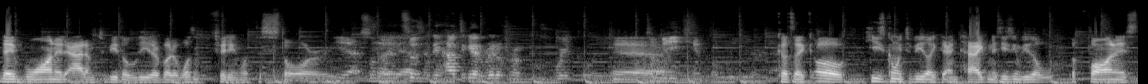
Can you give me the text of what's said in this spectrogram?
they wanted Adam to be the leader, but it wasn't fitting with the story. Yeah, so, So, then, yeah, so, so they have to get rid of her quickly. Yeah. to make him the leader. Because like, oh, he's going to be like the antagonist. He's gonna be the the Faunus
